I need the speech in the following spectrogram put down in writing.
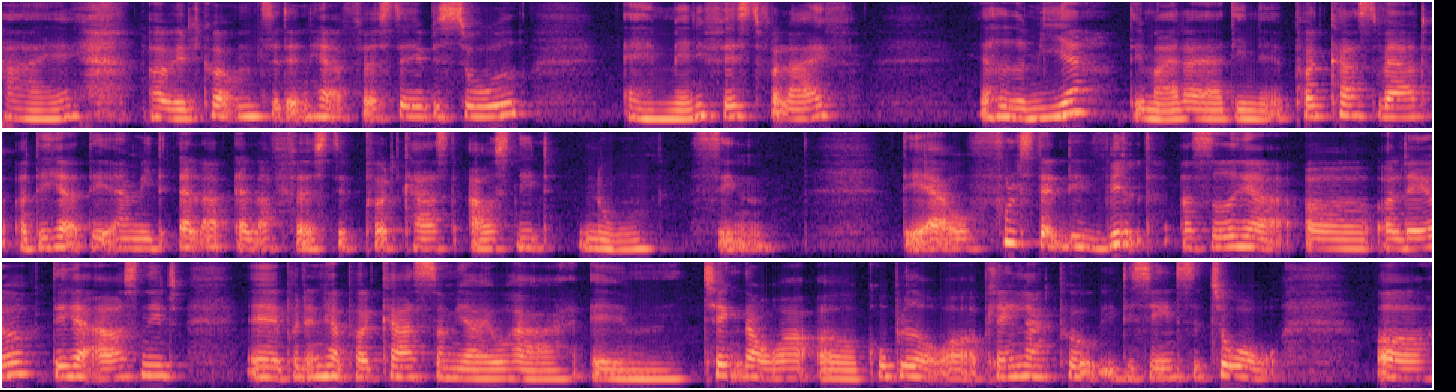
Hej og velkommen til den her første episode af Manifest for Life. Jeg hedder Mia, det er mig, der er din øh, podcastvært, og det her det er mit aller, aller første podcast afsnit nogensinde. Det er jo fuldstændig vildt at sidde her og, og lave det her afsnit øh, på den her podcast, som jeg jo har øh, tænkt over og grublet over og planlagt på i de seneste to år. Og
